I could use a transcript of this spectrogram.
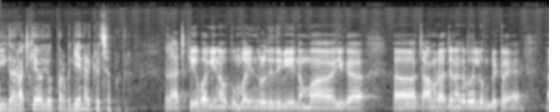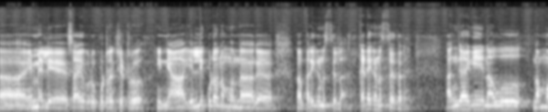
ಈಗ ರಾಜಕೀಯವಾಗಿ ಉಪ್ಪಾರ ಬಗ್ಗೆ ಏನು ಹೇಳಕ್ಕೆ ಇಷ್ಟಪಡ್ತಾರೆ? ರಾಜಕೀಯವಾಗಿ ನಾವು ತುಂಬ ಹಿಂದುಳಿದಿದ್ದೀವಿ. ನಮ್ಮ ಈಗ ಚಾಮರಾಜನಗರದಲ್ಲಿ ಒಂದು ಬಿಟ್ಟರೆ ಎಂ ಎಲ್ ಎ ಸಾಹೇಬರು, ಪುಟ್ಟರಂಗ ಶೆಟ್ಟರು ಇನ್ಯಾ ಎಲ್ಲಿ ಕೂಡ ನಮ್ಮನ್ನು ಪರಿಗಣಿಸ್ತಿಲ್ಲ. ಕಡೆಗಣಿಸ್ತಾ ಇದ್ದಾರೆ. ಹಂಗಾಗಿ ನಾವು ನಮ್ಮ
